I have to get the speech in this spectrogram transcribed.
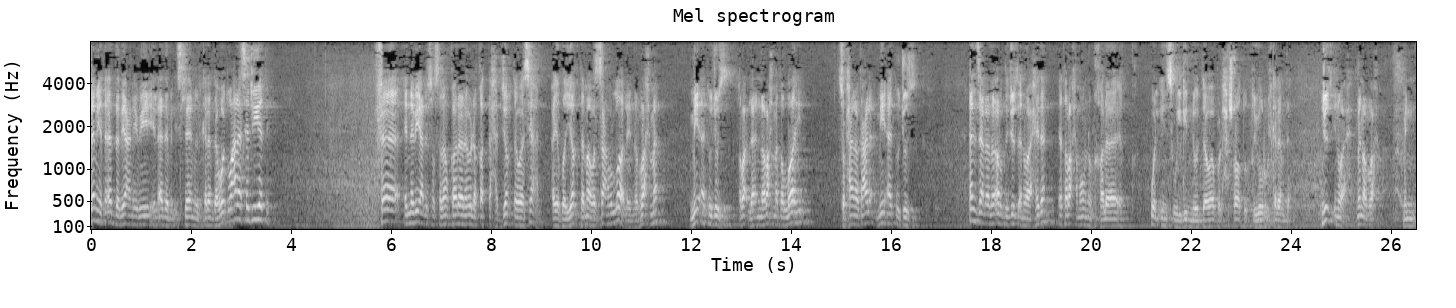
لم يتأدب يعني بالأدب الإسلامي والكلام ده وعلى سجيته. فالنبي عليه الصلاة والسلام قال له لقد تحجرت واسعا أي ضيقت ما وسعه الله لأن الرحمة مئة جزء لأن رحمة الله سبحانه وتعالى مئة جزء. أنزل على الأرض جزءا واحدا يترحم منه الخلائق. والإنس والجن والدواب والحشرات والطيور والكلام ده. جزء واحد من الرحمة. من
